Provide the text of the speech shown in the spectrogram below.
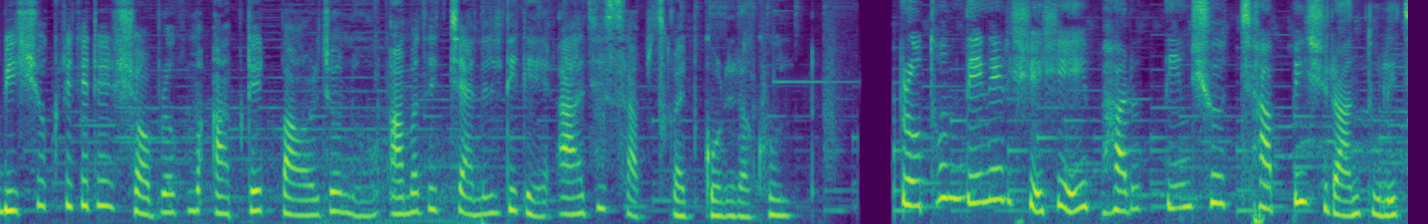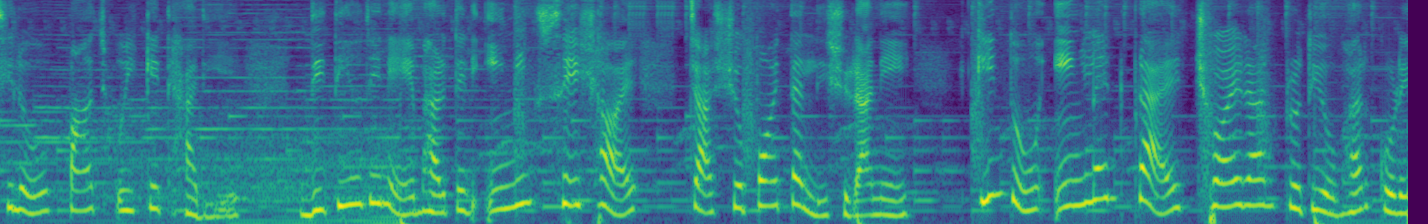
বিশ্ব ক্রিকেটের সব রকম আপডেট পাওয়ার জন্য আমাদের চ্যানেলটিকে আজই সাবস্ক্রাইব করে রাখুন। প্রথম দিনের শেষে ভারত তিনশো ছাব্বিশ রান তুলেছিল পাঁচ উইকেট হারিয়ে। দ্বিতীয় দিনে ভারতের ইনিংস শেষ হয় চারশো পঁয়তাল্লিশ রানে। কিন্তু ইংল্যান্ড প্রায় ছয় রান প্রতি ওভার করে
